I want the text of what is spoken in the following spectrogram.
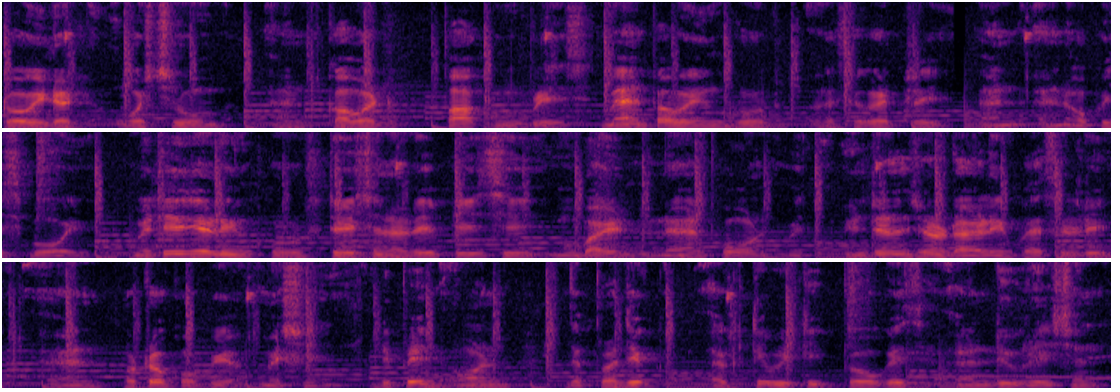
toilet, washroom, and covered parking place. Manpower includes a secretary and an office boy. Material includes stationery, PC, mobile, land phone with international dialing facility and photocopier machine. Depend on the project activity, progress and duration.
